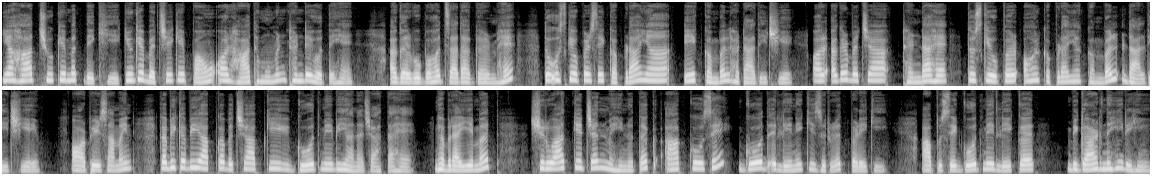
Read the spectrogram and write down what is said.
یا ہاتھ چھو کے مت دیکھیے، کیونکہ بچے کے پاؤں اور ہاتھ عموماً ٹھنڈے ہوتے ہیں۔ اگر وہ بہت زیادہ گرم ہے، تو اس کے اوپر سے کپڑا یا ایک کمبل ہٹا دیجیے اور اگر بچہ ٹھنڈا ہے، تو اس کے اوپر اور کپڑا یا کمبل ڈال دیجیے اور پھر سامعین کبھی کبھی آپ کا بچہ آپ کی گود میں بھی آنا چاہتا ہے۔ گھبرائیے مت۔ شروعات کے چند مہینوں تک آپ کو اسے گود لینے کی ضرورت پڑے گی۔ آپ اسے گود میں لے کر بگاڑ نہیں رہی۔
